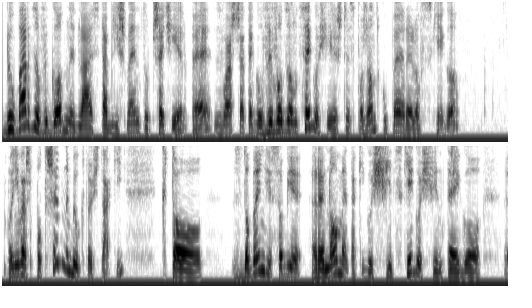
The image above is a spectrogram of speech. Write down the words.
był bardzo wygodny dla establishmentu trzeciej RP, zwłaszcza tego wywodzącego się jeszcze z porządku PRL-owskiego, ponieważ potrzebny był ktoś taki, kto zdobędzie sobie renomę takiego świeckiego świętego e,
